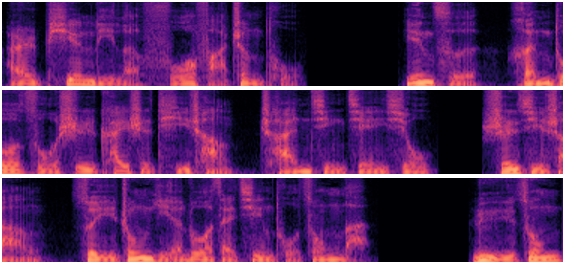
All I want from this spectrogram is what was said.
而偏离了佛法正途。因此，很多祖师开始提倡禅净兼修，实际上最终也落在净土宗了。律宗。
